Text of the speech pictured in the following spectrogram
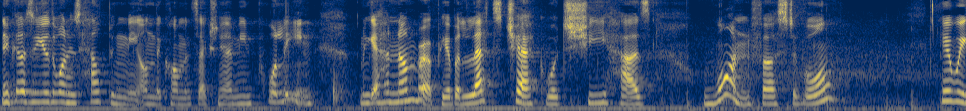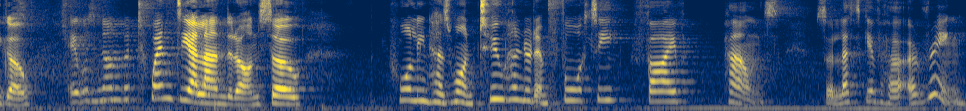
Nicoletta, you're the one who's helping me on the comment section. I mean, Pauline. I'm gonna get her number up here, but let's check what she has won first of all. Here we go. It was number 20 I landed on, so Pauline has won 245 pounds. So let's give her a ring.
